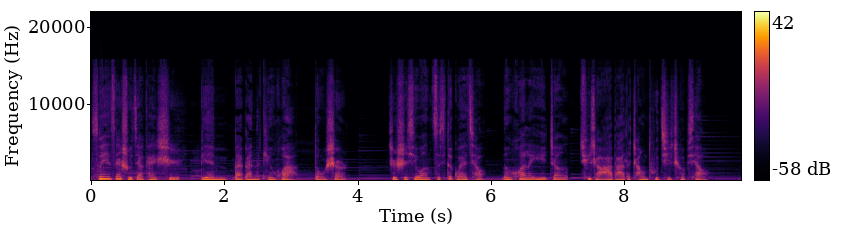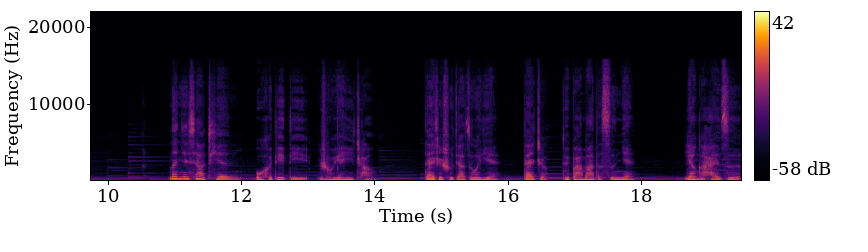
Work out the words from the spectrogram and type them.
所以在暑假开始便百般的听话懂事儿，只是希望自己的乖巧能换来一张去找阿爸的长途汽车票。那年夏天，我和弟弟如愿以偿，带着暑假作业，带着。对爸妈的思念，两个孩子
